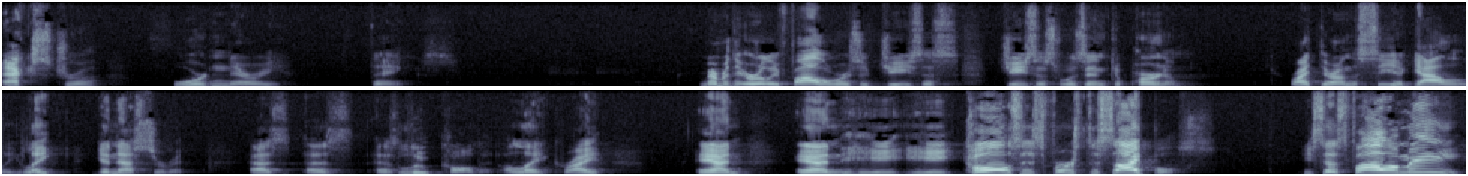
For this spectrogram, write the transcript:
extraordinary things. Remember the early followers of Jesus? Jesus was in Capernaum, right there on the Sea of Galilee, Lake Gennesaret, as, as, as Luke called it, a lake, right? And, and he, he calls his first disciples. He says, Follow me.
